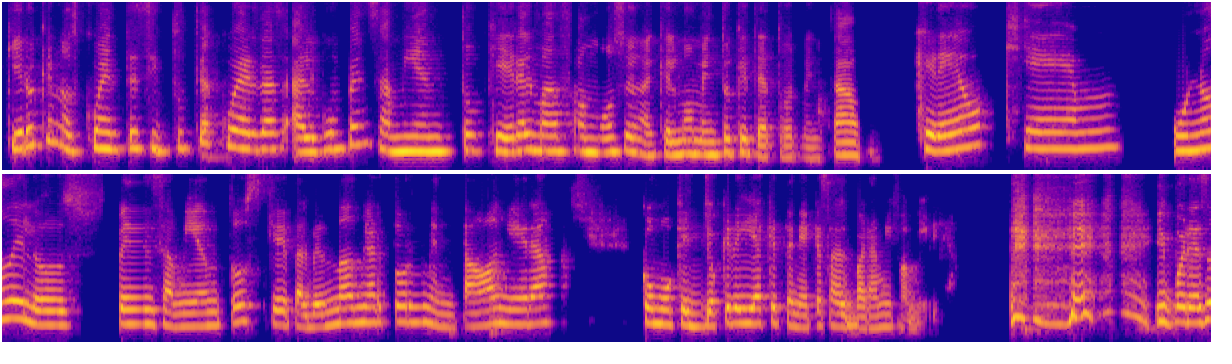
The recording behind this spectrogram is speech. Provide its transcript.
Quiero que nos cuentes si tú te acuerdas algún pensamiento que era el más famoso en aquel momento que te atormentaba. Creo que mm, uno de los pensamientos que tal vez más me atormentaban era como que yo creía que tenía que salvar a mi familia. y por eso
